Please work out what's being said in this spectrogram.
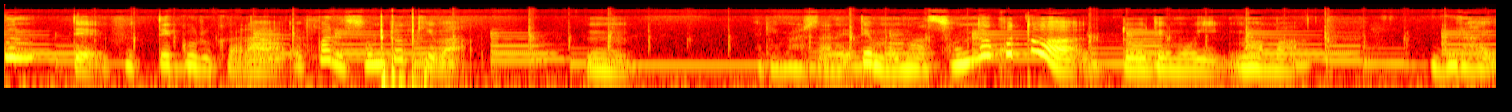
ふんって降ってくるからやっぱりその時はうんありましたね。でもまあそんなことはどうでもいい。まあまあぐらい。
